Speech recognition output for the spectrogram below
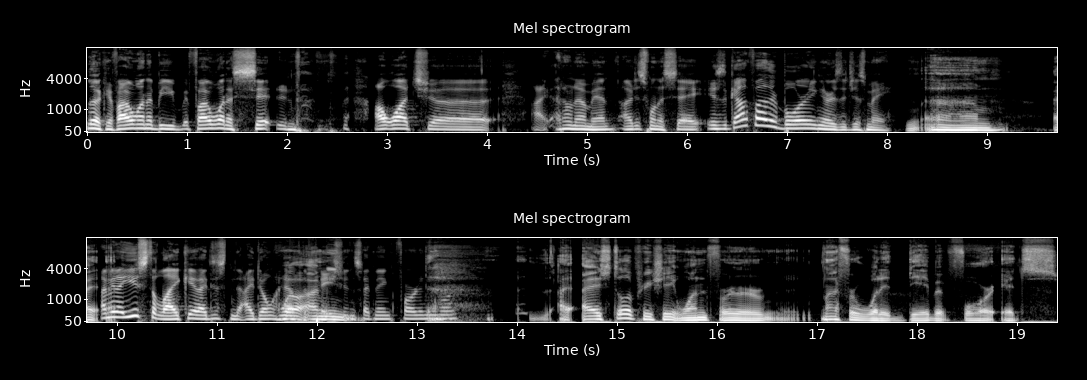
Look, if I want to be, if I want to sit and I'll watch. Uh, I, I don't know, man. I just want to say, is The Godfather boring or is it just me? Um, I mean, I used to like it. I just I don't have Well, the I mean- patience. I think for it anymore. I, I still appreciate one for not for what it did, but for its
